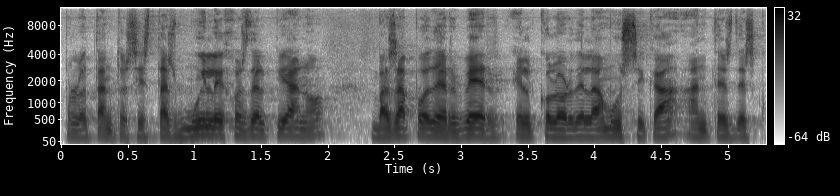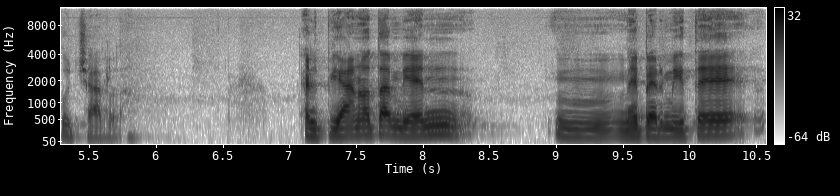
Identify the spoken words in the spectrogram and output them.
Por lo tanto, si estás muy lejos del piano, vas a poder ver el color de la música antes de escucharla. El piano también mm, me permite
